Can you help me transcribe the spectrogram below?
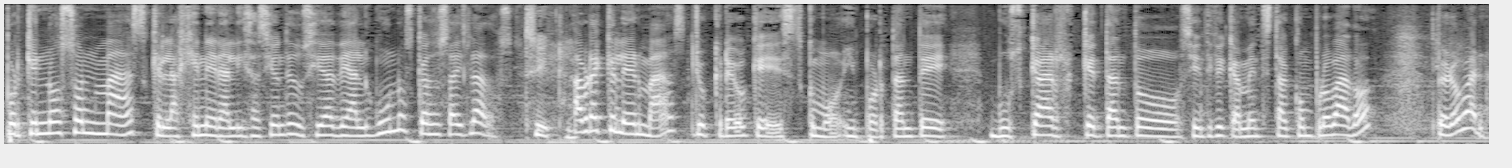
porque no son más que la generalización deducida de algunos casos aislados. Sí, Habrá que leer más. Yo creo que es como importante buscar qué tanto científicamente está comprobado, pero bueno.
